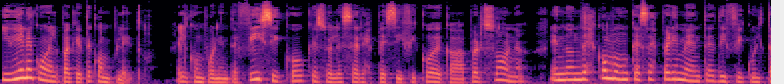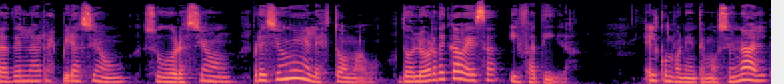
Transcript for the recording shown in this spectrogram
y viene con el paquete completo. El componente físico, que suele ser específico de cada persona, en donde es común que se experimente dificultad en la respiración, sudoración, presión en el estómago, dolor de cabeza y fatiga. El componente emocional,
